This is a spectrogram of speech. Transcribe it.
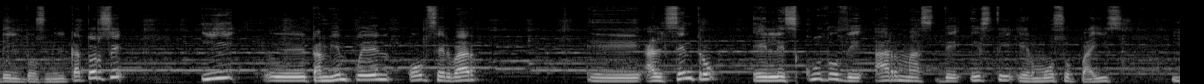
del 2014 y eh, también pueden observar eh, al centro el escudo de armas de este hermoso país. Y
